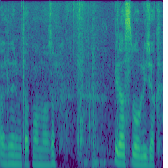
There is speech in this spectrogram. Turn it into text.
Eldivenimi takmam lazım. Biraz zorlayacak.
